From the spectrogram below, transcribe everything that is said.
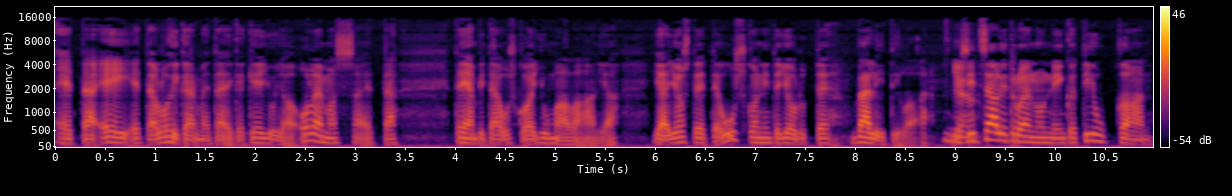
että ei, että lohikärmeitä eikä keijuja ole olemassa, että teidän pitää uskoa Jumalaan ja, ja jos te ette usko, niin te joudutte välitilaan. Ja Joo. sitten sä olit ruvennut niin tiukkaan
